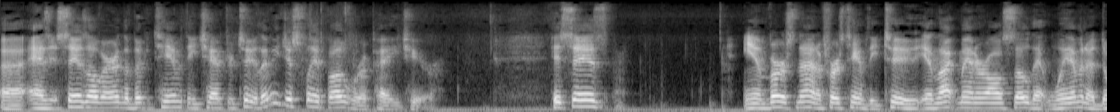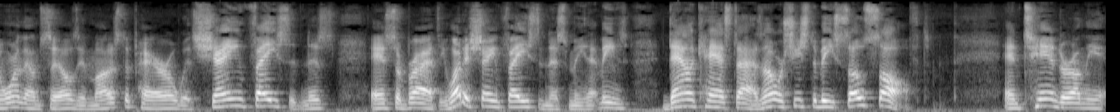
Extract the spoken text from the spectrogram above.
uh, as it says over in the book of Timothy, chapter 2. Let me just flip over a page here. It says in verse 9 of 1 Timothy 2 In like manner also that women adorn themselves in modest apparel with shamefacedness and sobriety. What does shamefacedness mean? That means downcast eyes. In other words, she's to be so soft and tender on the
